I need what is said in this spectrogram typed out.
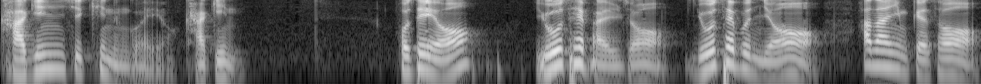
각인시키는 거예요. 각인. 보세요. 요셉 알죠? 요셉은요. 하나님께서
